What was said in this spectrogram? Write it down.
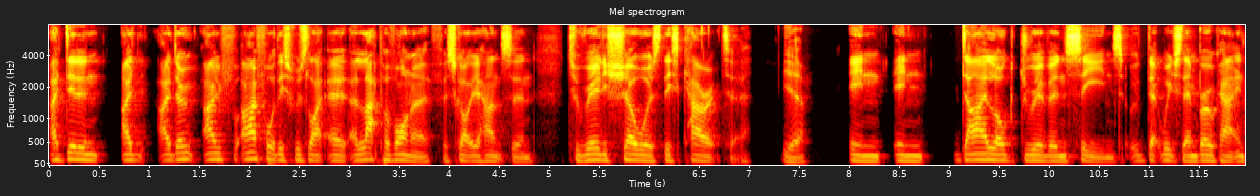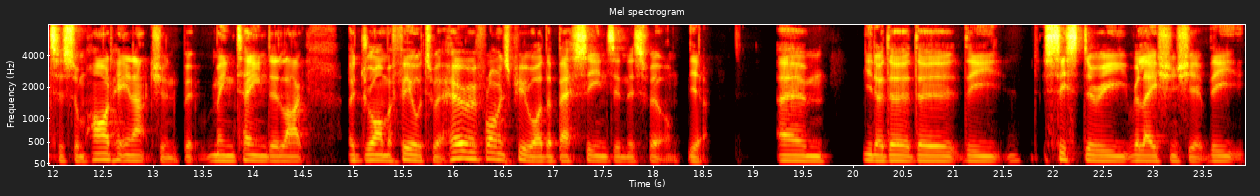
I didn't. I. I don't. I. I thought this was like a, a lap of honor for Scarlett Johansson to really show us this character Yeah. in in dialogue driven scenes that which then broke out into some hard hitting action but maintained a like a drama feel to it. Her and Florence Pugh are the best scenes in this film. Yeah. Um, you know, the the the sistery relationship, the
